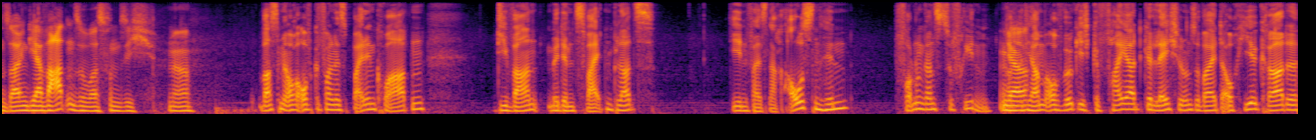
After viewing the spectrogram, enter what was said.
sagen, die erwarten sowas von sich, ja. Was mir auch aufgefallen ist bei den Kroaten, die waren mit dem zweiten Platz, jedenfalls nach außen hin, voll und ganz zufrieden. Also ja. die haben auch wirklich gefeiert, gelächelt und so weiter. Auch hier gerade,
